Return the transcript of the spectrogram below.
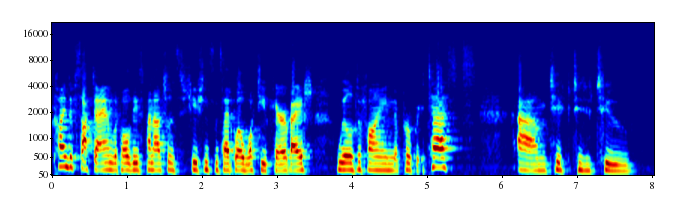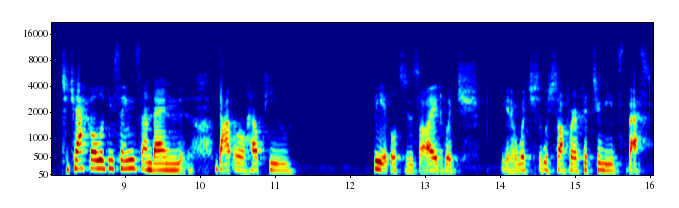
kind of sat down with all these financial institutions and said, well, what do you care about? We'll define appropriate tests um, to to to to check all of these things, and then that will help you be able to decide which you know which which software fits your needs the best.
